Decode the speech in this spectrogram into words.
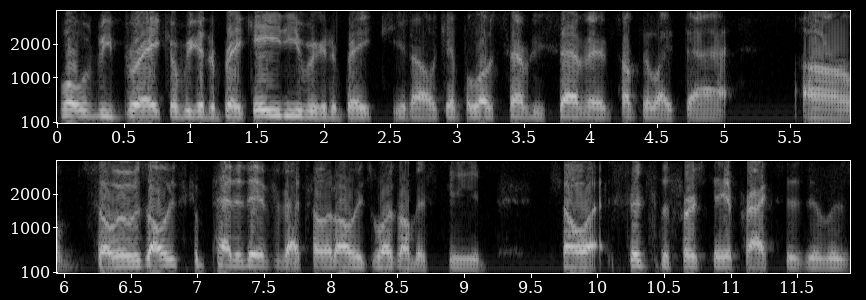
what would we break? Are we going to break 80? We're going to break, you know, get below 77, something like that. Um, so it was always competitive, and that's how it always was on this team. So since the first day of practice, it was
